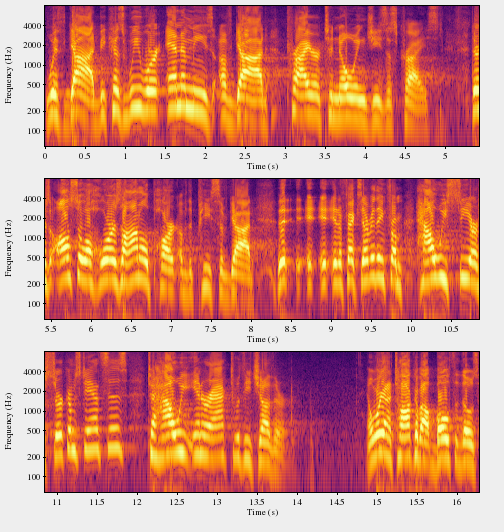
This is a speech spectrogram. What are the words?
with God because we were enemies of God prior to knowing Jesus Christ. There's also a horizontal part of the peace of God that it, it, affects everything from how we see our circumstances to how we interact with each other. And we're going to talk about both of those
